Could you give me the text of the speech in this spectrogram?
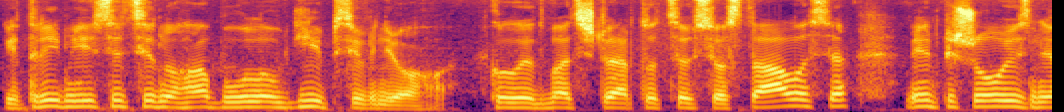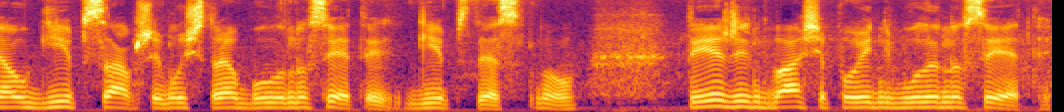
І три місяці нога була в гіпсі в нього. Коли 24-го це все сталося, він пішов і зняв гіпс сам, що йому ще треба було носити. Гіпс десь ну, тиждень-два ще повинні були носити.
